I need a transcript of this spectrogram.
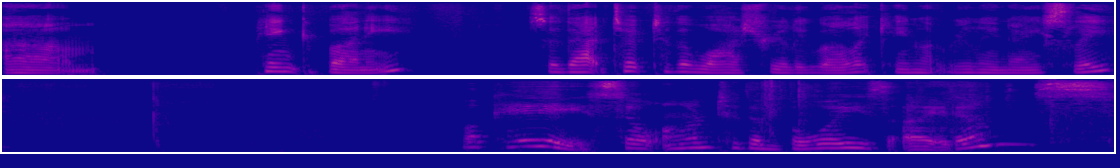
um, pink bunny. So that took to the wash really well. It came out really nicely. Okay, so on to the boys' items.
